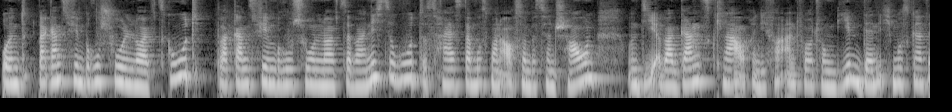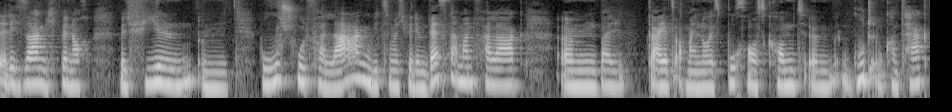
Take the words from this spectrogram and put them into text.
Und bei ganz vielen Berufsschulen läuft's gut, bei ganz vielen Berufsschulen läuft's aber nicht so gut. Das heißt, da muss man auch so ein bisschen schauen und die aber ganz klar auch in die Verantwortung geben. Denn ich muss ganz ehrlich sagen, ich bin auch mit vielen ähm, Berufsschulverlagen, wie zum Beispiel dem Westermann Verlag, ähm, weil da jetzt auch mein neues Buch rauskommt, ähm, gut im Kontakt.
